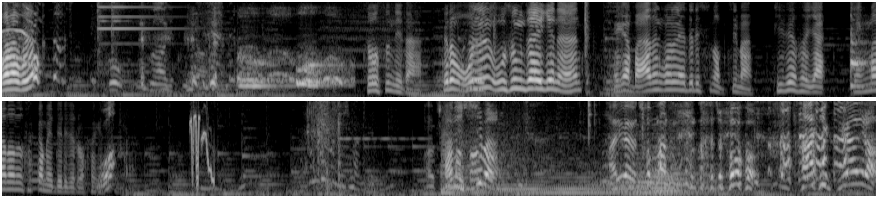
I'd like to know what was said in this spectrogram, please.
뭐라고요? 우승하겠습니다. 좋습니다. 그럼 오늘 우승자에게는 제가 많은 걸 해드릴 순 없지만 빚에서 약 100만 원을 삭감해드리도록 하겠습니다. 돼요? 아, 아니 원 씨발 아니 왜 천만 원 가져 아니 그게 아니라.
